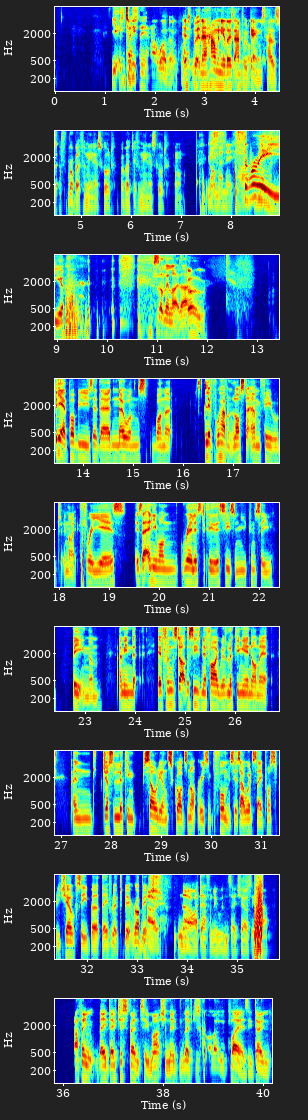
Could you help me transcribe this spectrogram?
Yeah, to be, how well they were playing. Yes, but now how many of those Anfield games has Robert Firmino scored? Roberto Firmino scored. Come on, not many. Not three, something like that. go. But yeah, Bobby, you said there no one's won at Liverpool haven't lost at Anfield in like three years. Is there anyone realistically this season you can see beating them? I mean, if from the start of the season, if I was looking in on it and just looking solely on squads, not recent performances, I would say possibly Chelsea, but they've looked a bit rubbish. No, no, I definitely wouldn't say Chelsea. Now. I think they they've just spent too much, and they've they've just got a load of players who don't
